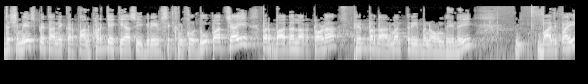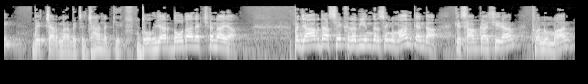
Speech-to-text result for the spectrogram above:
ਦਸ਼ਮੇਸ਼ ਪਿਤਾ ਨੇ ਕਿਰਪਾ ਕਿਰਪਾਨ ਫੜ ਕੇ ਕਿਹਾ ਸੀ, ਗਰੀਬ ਸਿੱਖਣ ਕੋ ਦੋ ਪਾਤਸ਼ਾਹੀ, ਪਰ ਬਾਦਲ ਔਰ ਟੌੜਾ ਫਿਰ ਪ੍ਰਧਾਨ ਮੰਤਰੀ ਬਣਾਉਣ ਦੇ ਲਈ ਵਾਜਪਾਈ ਦੇ ਚਰਨਾਂ ਵਿੱਚ ਜਾ ਲੱਗੇ। 2002 ਦਾ ਇਲੈਕਸ਼ਨ ਆਇਆ। ਪੰਜਾਬ ਦਾ ਸਿੱਖ ਰਵਿੰਦਰ ਸਿੰਘ ਮਾਨ ਕਹਿੰਦਾ ਕਿ ਸਾਹਿਬ ਕਾਸ਼ੀ ਰਾਮ ਤੁਹਾਨੂੰ ਮਾਨ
